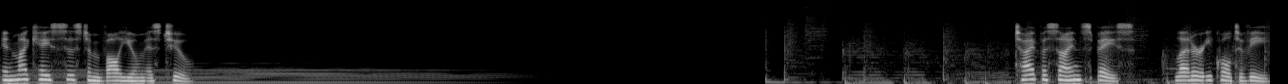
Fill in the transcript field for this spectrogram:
In my case system volume is 2. Type assign space, letter equal to V.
